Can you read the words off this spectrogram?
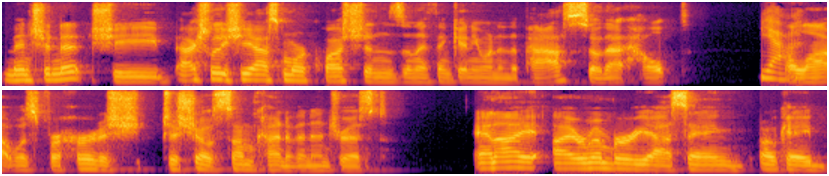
mentioned it. She actually she asked more questions than I think anyone in the past, so that helped yeah a lot. Was for her to sh- to show some kind of an interest. And I I remember yeah saying okay,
